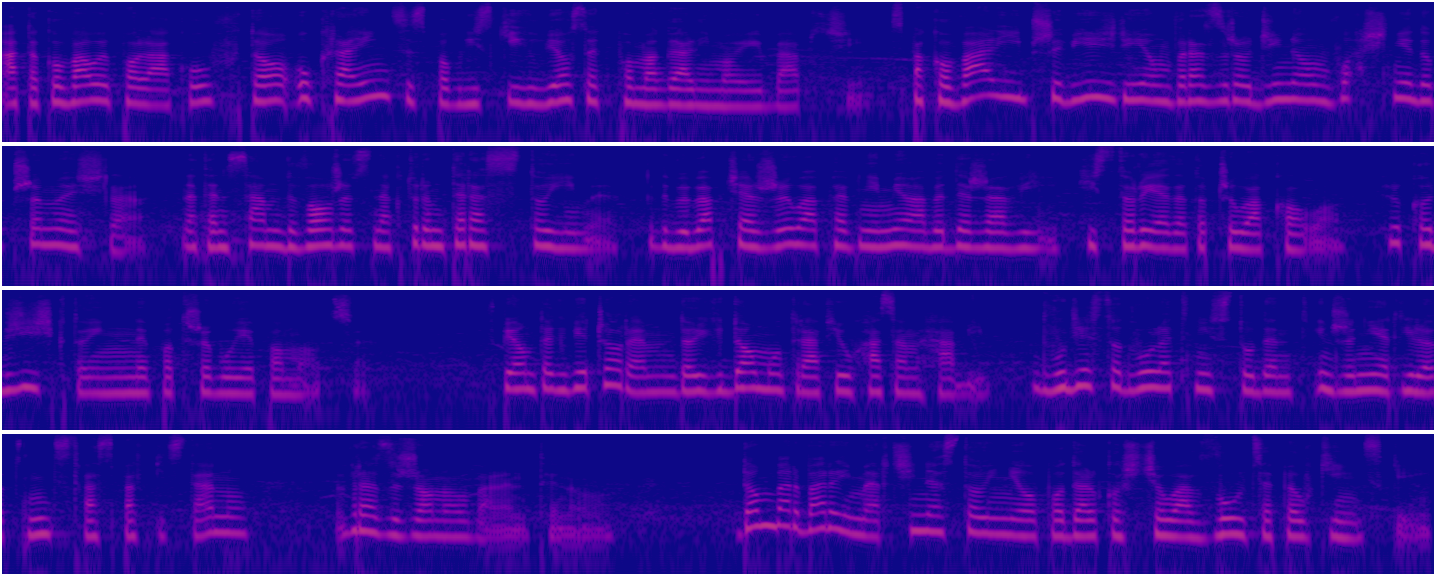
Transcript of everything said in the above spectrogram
atakowały Polaków, to Ukraińcy z pobliskich wiosek pomagali mojej babci. Spakowali i przywieźli ją wraz z rodziną właśnie do Przemyśla, na ten sam dworzec, na którym teraz stoimy. Gdyby babcia żyła, pewnie miałaby déjà vu. Historia zatoczyła koło. Tylko dziś kto inny potrzebuje pomocy. W piątek wieczorem do ich domu trafił Hasan Habib, 22-letni student inżynierii lotnictwa z Pakistanu wraz z żoną Walentyną. Dom Barbary i Marcina stoi nieopodal kościoła w Wólce Pełkińskiej,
